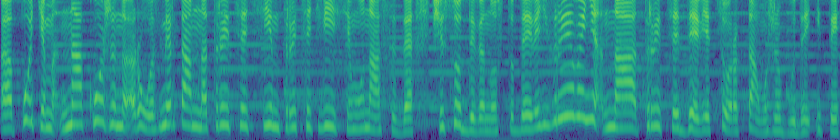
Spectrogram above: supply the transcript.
а, потім на кожен розмір, там на 37-38 у нас іде 699 гривень, на 39-40 там уже буде йти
